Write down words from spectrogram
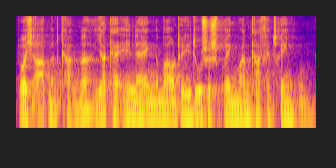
durchatmen kann. Ne? Jacke hinhängen, mal unter die Dusche springen, mal einen Kaffee trinken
